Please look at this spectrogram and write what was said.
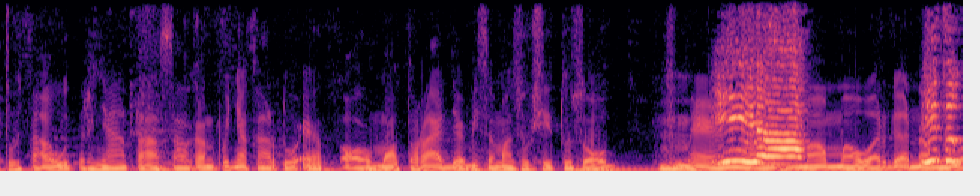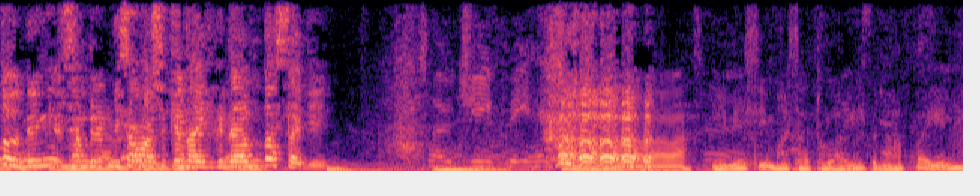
baru tahu ternyata asalkan punya kartu etol motor aja bisa masuk situ sob. Memang Iya. Mama warga Itu 62 tuh sambil bisa ada masukin lagi ke dalam tas lagi. So ini sih mas satu lagi kenapa ini?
